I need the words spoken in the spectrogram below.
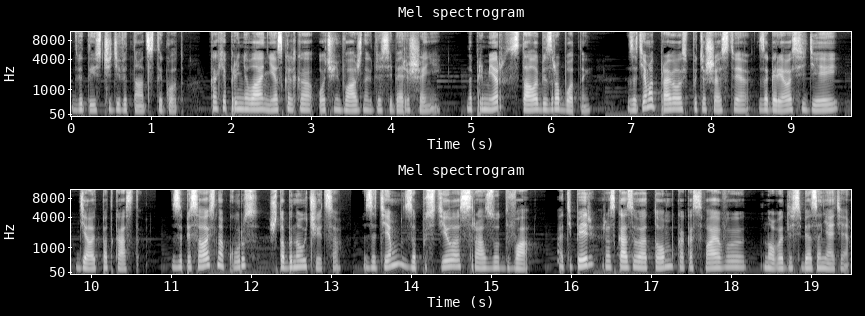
2019 год, как я приняла несколько очень важных для себя решений. Например, стала безработной. Затем отправилась в путешествие, загорелась идеей делать подкасты. Записалась на курс, чтобы научиться. Затем запустила сразу два. А теперь рассказываю о том, как осваиваю новое для себя занятие.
